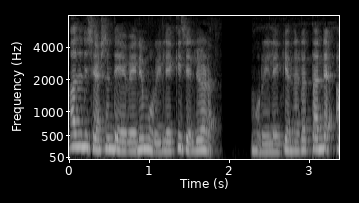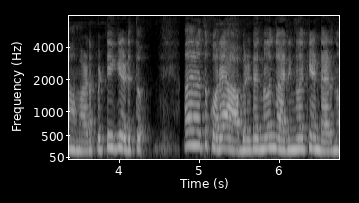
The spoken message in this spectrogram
അതിനുശേഷം ദേവേനെ മുറിയിലേക്ക് ചെല്ലുകയാണ്. മുറിയിലേക്ക് എന്നിട്ട് തന്റെ അമാടപ്പെട്ടിയൊക്കെ എടുത്തു. അതിനകത്ത് കുറെ ആഭരണങ്ങളും കാര്യങ്ങളൊക്കെ ഉണ്ടായിരുന്നു.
